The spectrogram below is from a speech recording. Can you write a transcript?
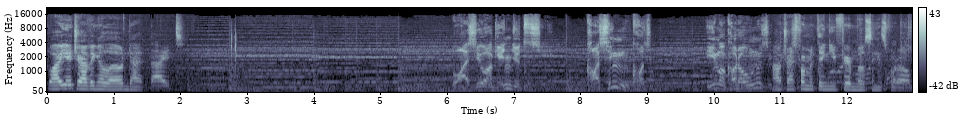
Why are you traveling alone at night? I'll transform the thing you fear most in this world.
